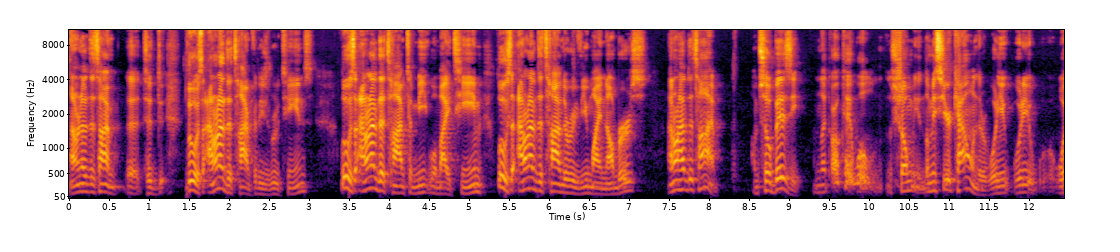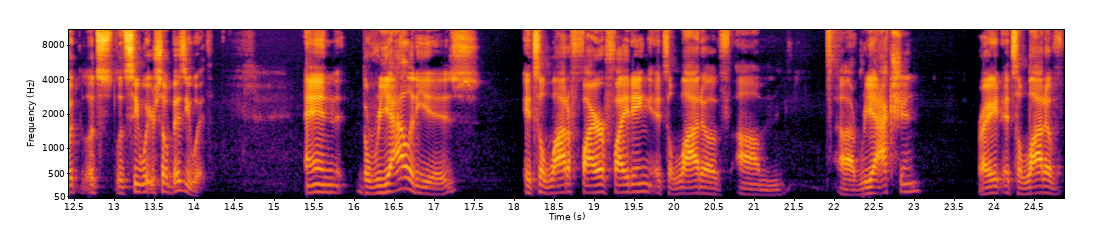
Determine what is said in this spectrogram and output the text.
I don't have the time uh, to do, Louis, I don't have the time for these routines. Louis, I don't have the time to meet with my team. Louis, I don't have the time to review my numbers. I don't have the time. I'm so busy. I'm like, okay, well, show me, let me see your calendar. What do you, what do you, what, let's, let's see what you're so busy with. And the reality is, it's a lot of firefighting. It's a lot of um, uh, reaction, right? It's a lot of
